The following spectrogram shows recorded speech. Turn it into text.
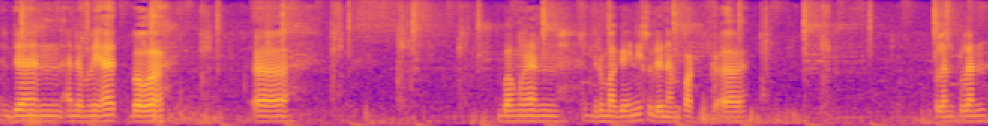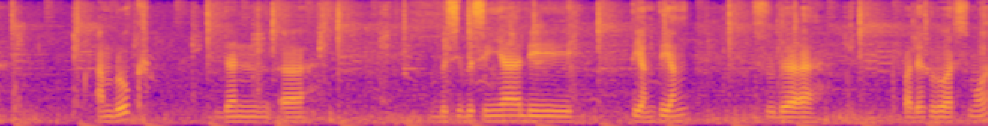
dan Anda melihat bahwa uh, bangunan dermaga ini sudah nampak uh, pelan-pelan ambruk dan uh, besi-besinya di tiang-tiang sudah pada keluar semua.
